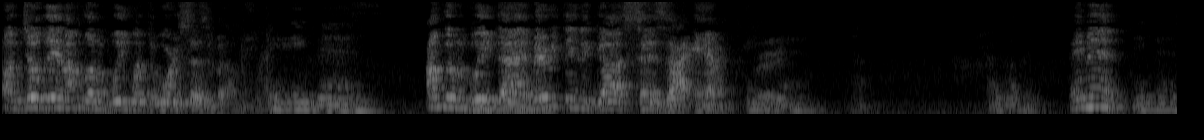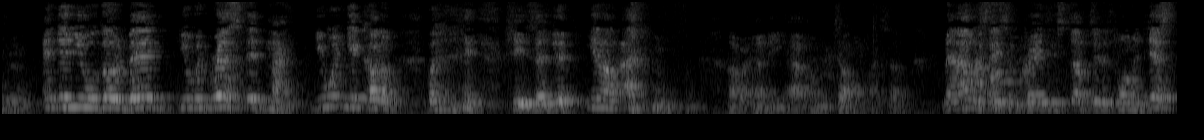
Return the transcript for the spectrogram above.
Until then, I'm going to believe what the Word says about me. Amen. I'm going to believe that I am everything that God says I am. Amen. I love it. Amen. Amen. And then you would go to bed, you would rest at night. You wouldn't get caught up. But she said, you know, all right, honey, I'm going to tell on myself. Man, I would say some crazy stuff to this woman just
